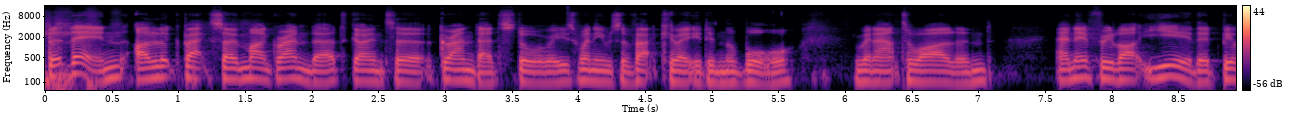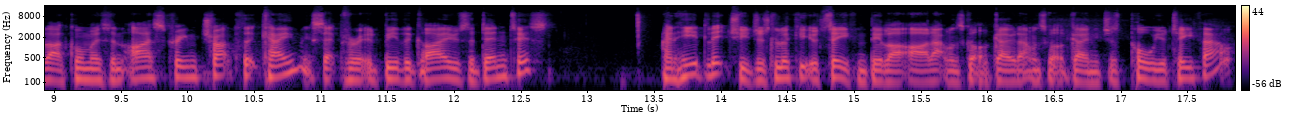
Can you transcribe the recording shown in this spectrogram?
But then I look back. So my granddad, going to granddad stories when he was evacuated in the war, he went out to Ireland, and every like year there'd be like almost an ice cream truck that came, except for it'd be the guy who's a dentist. And he'd literally just look at your teeth and be like, "Oh, that one's got to go. That one's got to go," and he'd just pull your teeth out.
